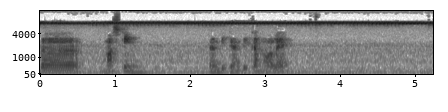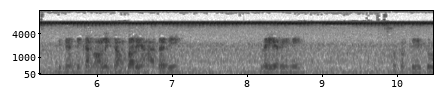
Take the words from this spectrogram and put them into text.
termasking dan digantikan oleh digantikan oleh gambar yang ada di layer ini seperti itu.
